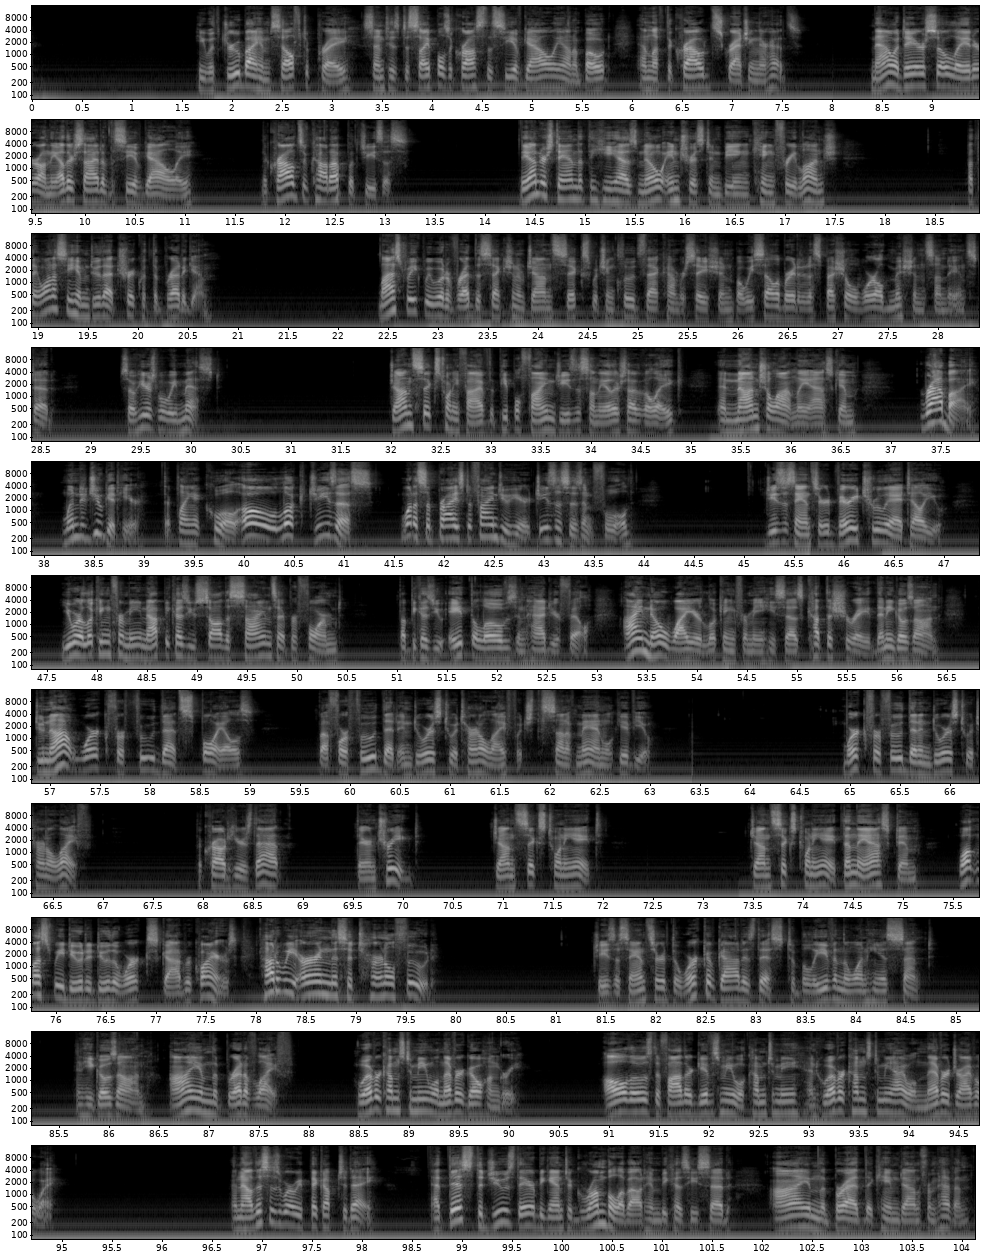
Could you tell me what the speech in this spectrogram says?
He withdrew by himself to pray, sent his disciples across the Sea of Galilee on a boat, and left the crowd scratching their heads. Now, a day or so later, on the other side of the Sea of Galilee, the crowds have caught up with Jesus. They understand that he has no interest in being king free lunch, but they want to see him do that trick with the bread again. Last week we would have read the section of John 6 which includes that conversation, but we celebrated a special World Mission Sunday instead. So here's what we missed. John 6:25, the people find Jesus on the other side of the lake and nonchalantly ask him, "Rabbi, when did you get here?" They're playing it cool. "Oh, look, Jesus! What a surprise to find you here. Jesus isn't fooled." Jesus answered, "Very truly I tell you, you are looking for me not because you saw the signs I performed, but because you ate the loaves and had your fill. I know why you're looking for me, he says. Cut the charade. Then he goes on. Do not work for food that spoils, but for food that endures to eternal life, which the Son of Man will give you. Work for food that endures to eternal life. The crowd hears that. They're intrigued. John 6:28. John 6:28. Then they asked him, "What must we do to do the works God requires? How do we earn this eternal food?" Jesus answered, The work of God is this, to believe in the one he has sent. And he goes on, I am the bread of life. Whoever comes to me will never go hungry. All those the Father gives me will come to me, and whoever comes to me I will never drive away. And now this is where we pick up today. At this, the Jews there began to grumble about him because he said, I am the bread that came down from heaven.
